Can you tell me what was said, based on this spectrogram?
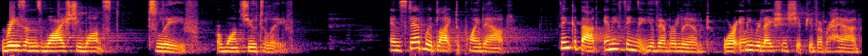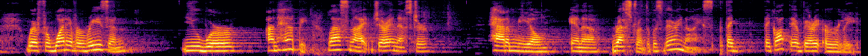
reasons why she wants to leave or wants you to leave. Instead, we'd like to point out think about anything that you've ever lived or any relationship you've ever had where, for whatever reason, you were unhappy. Last night, Jerry and Esther had a meal in a restaurant that was very nice, but they, they got there very early.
